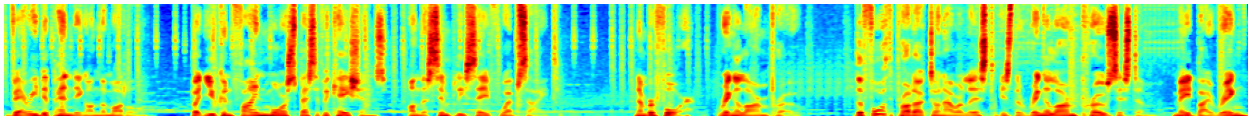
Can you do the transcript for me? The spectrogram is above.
vary depending on the model, but you can find more specifications on the SimpliSafe website. Number 4. Ring Alarm Pro. The fourth product on our list is the Ring Alarm Pro system, made by Ring,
